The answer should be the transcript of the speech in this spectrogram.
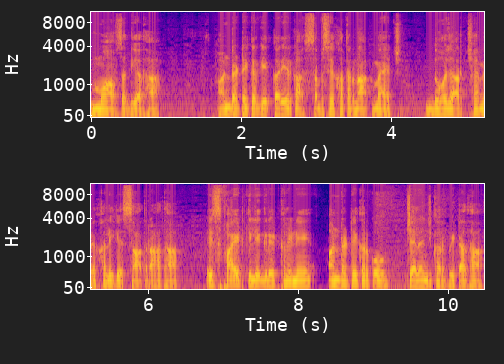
मुआवजा दिया था। अंडरटेकर के करियर का सबसे खतरनाक मैच 2006 में खली के साथ रहा था। इस फाइट के लिए ग्रेट खली ने अंडरटेकर को चैलेंज कर पीटा था।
